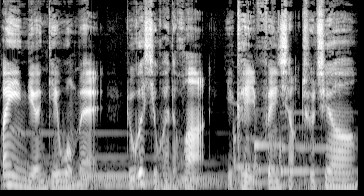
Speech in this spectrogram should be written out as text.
欢迎留言给我们。如果喜欢的话，也可以分享出去哦。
